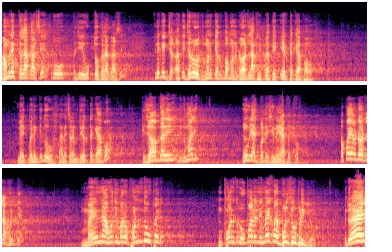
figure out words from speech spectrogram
હમણાં એક કલાકાર છે, બહુ હજી ઉગતો કલાકાર છે. એને કંઈક અતિ જરૂર મને કે અકબા મને દોઢ લાખ રૂપિયા કંઈક એક ટકે અપાવો મેં એક ભાઈને કીધું, ફાઇનાન્સ મેં કીધું, એક ટકે આપો. કે જવાબદારી બીજું મારી. હું વ્યાજ પરદેશી નહીં આપે તો. અપાયો દોઢ લાખ રૂપિયા. મહિના સુધી મારો ફોન નતો ઉપાડ્યો. હું ફોન કરું, ઉપાડે નહીં. મેં એકવાર ભૂલથી ઉપડી ગયો. મેં એ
